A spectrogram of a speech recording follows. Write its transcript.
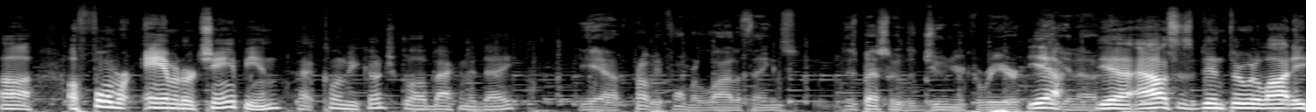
Uh, a former amateur champion at Columbia Country Club back in the day. Yeah, probably former a lot of things, especially the junior career. Yeah, you know. yeah. Alex has been through it a lot. He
